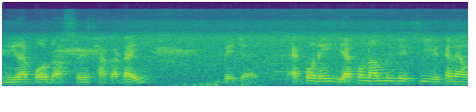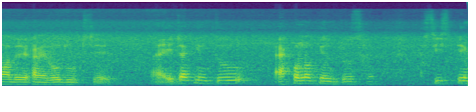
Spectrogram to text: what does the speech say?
নিরাপদ আশ্রয়ে থাকাটাই বেটার এখন এই এখন আমি দেখছি এখানে আমাদের এখানে রোদ উঠছে। হ্যাঁ, এটা কিন্তু এখনও কিন্তু সিস্টেম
